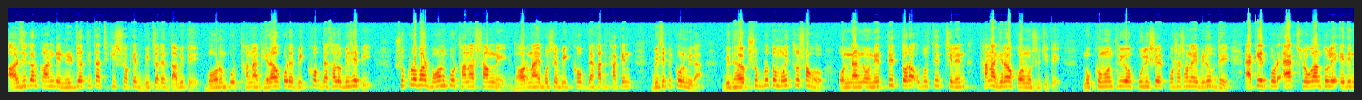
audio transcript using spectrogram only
আরজিকর কাণ্ডে নির্যাতিতা চিকিৎসকের বিচারের দাবিতে বহরমপুর থানা ঘেরাও করে বিক্ষোভ দেখাল বিজেপি। শুক্রবার বহরমপুর থানার সামনে ধর্নায় বসে বিক্ষোভ দেখাতে থাকেন বিজেপি কর্মীরা। বিধায়ক সুব্রত মৈত্র সহ অন্যান্য নেতৃত্বরা উপস্থিত ছিলেন থানা ঘেরাও কর্মসূচিতে। মুখ্যমন্ত্রী ও পুলিশের প্রশাসনের বিরুদ্ধে একের পর এক স্লোগান তুলে এদিন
